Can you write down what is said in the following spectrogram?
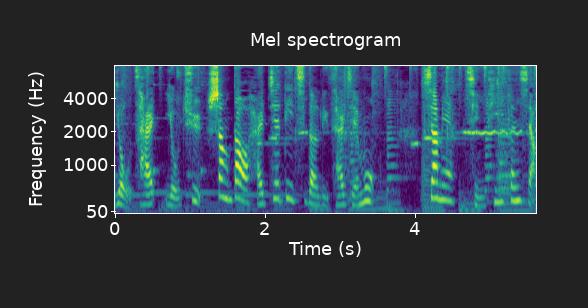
有才有趣、上道还接地气的理财节目，下面请听分享。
